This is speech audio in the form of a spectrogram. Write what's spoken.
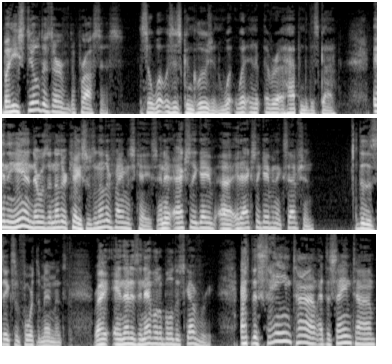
But he still deserved the process. So what was his conclusion? What what ever happened to this guy? In the end, there was another case. There was another famous case, and it actually gave uh, it actually gave an exception to the Sixth and Fourth Amendments, right? And that is inevitable discovery. At the same time, at the same time,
